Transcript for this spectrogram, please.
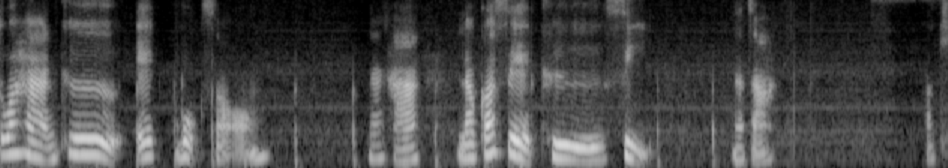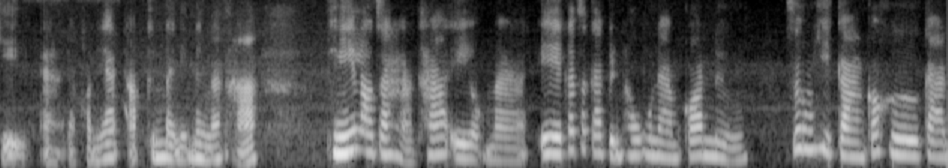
ตัวหารคือ x บวกสอง นะคะ แล้วก็เศษคือสี่นะจ๊ะ โอเค อะเดี๋ยวขออนุญาตอัพขึ้นไปนิดนึงนะคะ ทีนี้เราจะหาค่า a ออกมา a ก็จะกลายเป็นพหุนามก้อนหนึ่ง ซึ่งวิธีการก็คือการ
